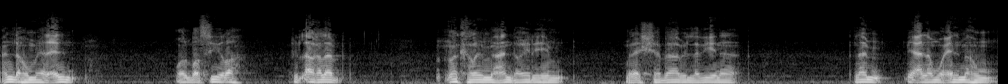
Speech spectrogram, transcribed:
عندهم من العلم والبصيرة في الأغلب أكثر مما عند غيرهم من الشباب الذين لم يعلموا علمهم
